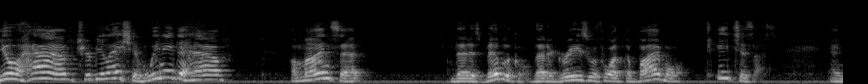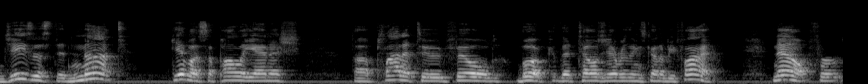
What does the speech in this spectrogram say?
you'll have tribulation. We need to have a mindset that is biblical, that agrees with what the Bible teaches us. And Jesus did not give us a Pollyannish, uh, platitude filled book that tells you everything's going to be fine. Now, for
